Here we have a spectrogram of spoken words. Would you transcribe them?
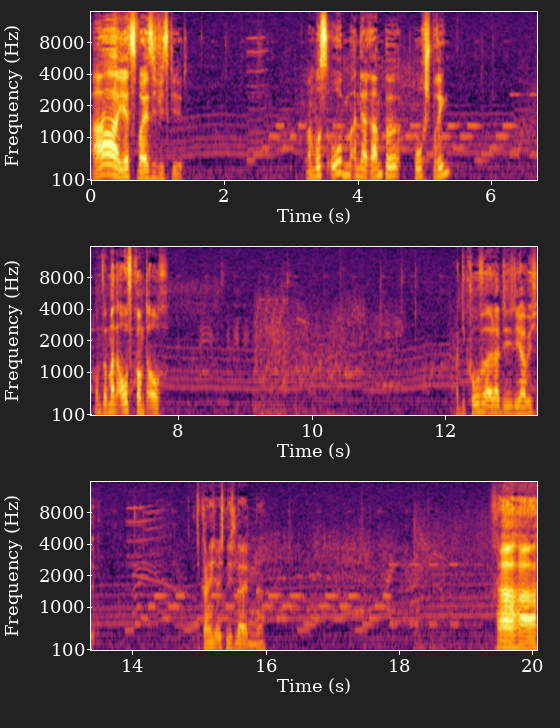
Ah, jetzt weiß ich, wie es geht. Man muss oben an der Rampe hochspringen. Und wenn man aufkommt, auch. Aber ah, die Kurve, Alter, die, die habe ich... Kann ich echt nicht leiden, ne? Haha.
